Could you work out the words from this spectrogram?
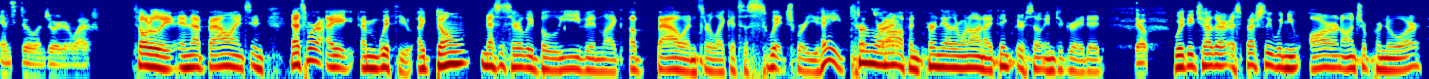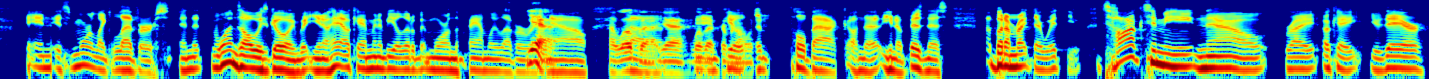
and still enjoy your life Totally. And that balance, and that's where I I'm with you. I don't necessarily believe in like a balance or like it's a switch where you, hey, turn That's one right. off and turn the other one on. I think they're so integrated Yep. with each other, especially when you are an entrepreneur and it's more like levers and the the one's always going, but you know, hey, okay, I'm going to be a little bit more on the family lever right now. I love uh, that. Yeah, love that peel- terminology. and pull back on the you know business but i'm right there with you talk to me now right okay you're there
